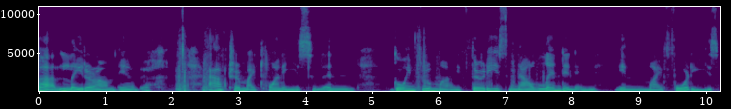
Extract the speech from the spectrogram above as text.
But later on, in, uh, after my 20s and going through my 30s, now landing in in my 40s,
